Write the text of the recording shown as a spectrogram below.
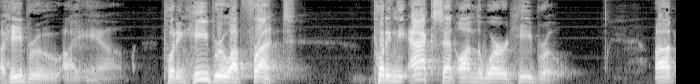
a Hebrew I am. Putting Hebrew up front. Putting the accent on the word Hebrew. Uh,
